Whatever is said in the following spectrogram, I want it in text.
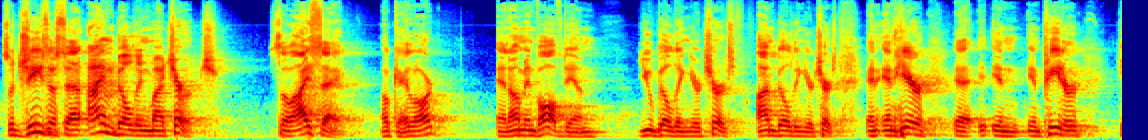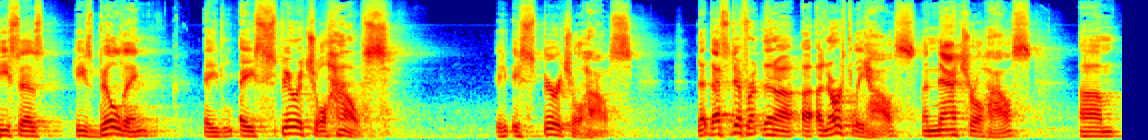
So Jesus said, I'm building my church. So I say, Okay, Lord, and I'm involved in you building your church. I'm building your church. And, and here uh, in, in Peter, he says he's building a, a spiritual house, a, a spiritual house. That, that's different than a, an earthly house, a natural house. Um,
